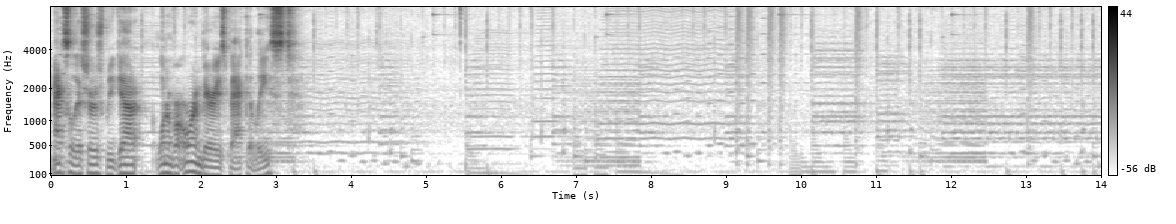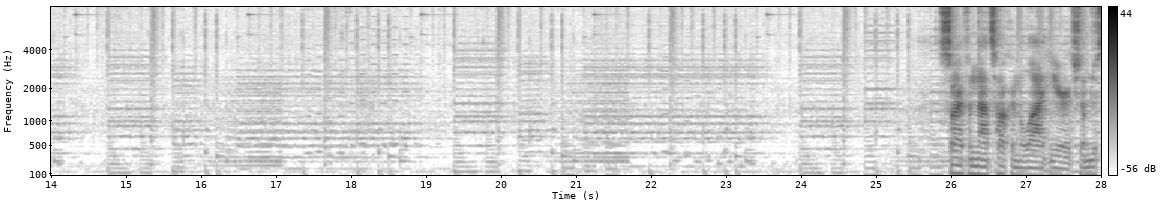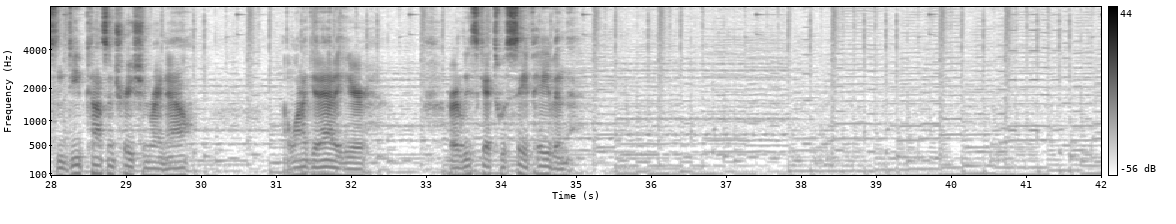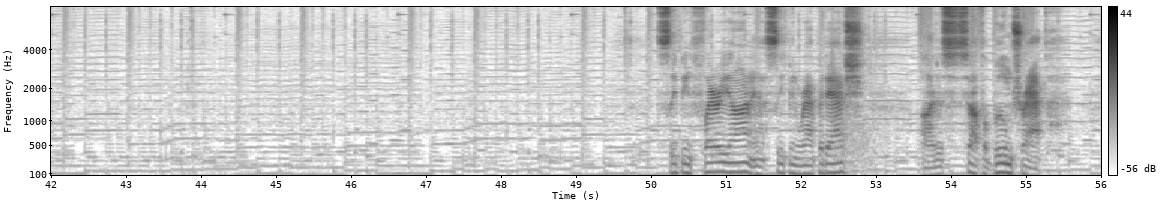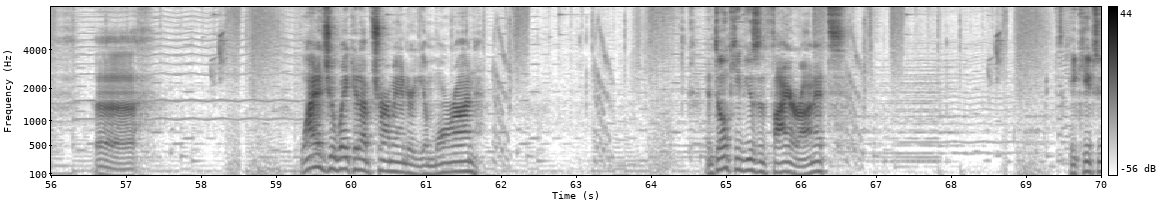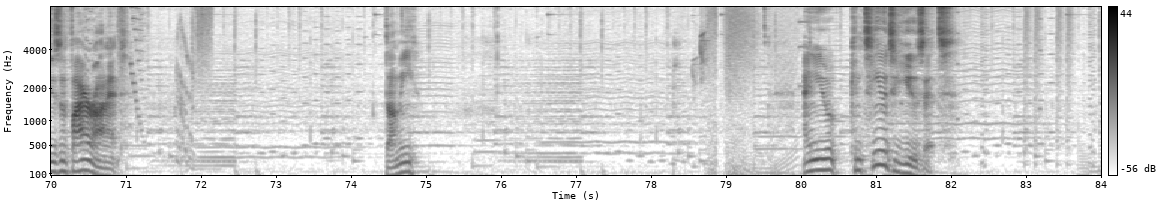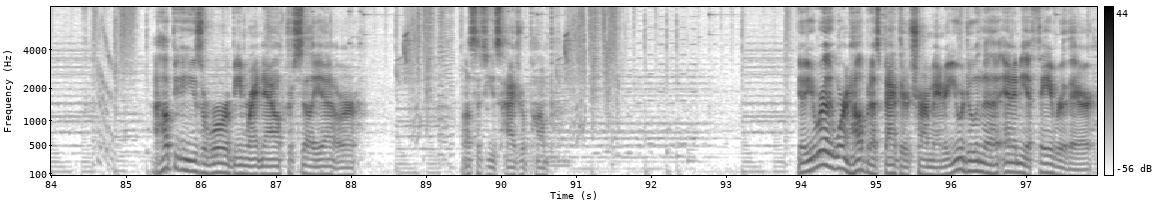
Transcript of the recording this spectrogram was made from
max elixirs. We got one of our Oran Berries back at least. Sorry if I'm not talking a lot here. I'm just in deep concentration right now. I want to get out of here. Or at least get to a safe haven. Sleeping Flareon and a Sleeping Rapidash. Uh, just off a boom trap. Uh. Why did you wake it up, Charmander, you moron? And don't keep using fire on it. He keeps using fire on it. Dummy. And you continue to use it. I hope you can use Aurora Beam right now, Cresselia, or... Also to use Hydro Pump. You know, you really weren't helping us back there, Charmander. You were doing the enemy a favor there.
